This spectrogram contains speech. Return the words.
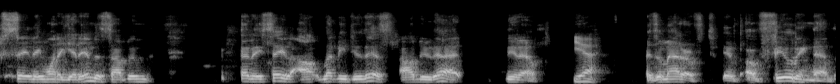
say they want to get into something and they say, I'll, let me do this, I'll do that, you know, Yeah. It's a matter of, of fielding them.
